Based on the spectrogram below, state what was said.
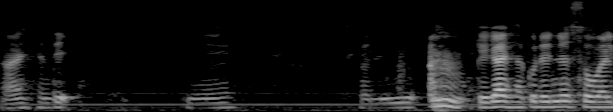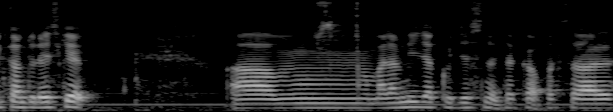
Hai, cantik. Okay. Sekali. okay guys, aku Daniel. So welcome to the escape. Um, malam ni aku just nak cakap pasal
